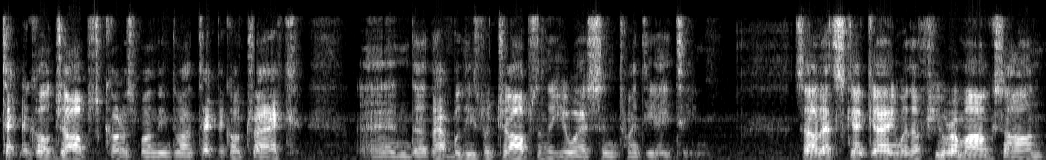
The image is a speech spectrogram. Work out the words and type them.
technical jobs corresponding to our technical track. And uh, that were, these were jobs in the US in 2018. So let's get going with a few remarks on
